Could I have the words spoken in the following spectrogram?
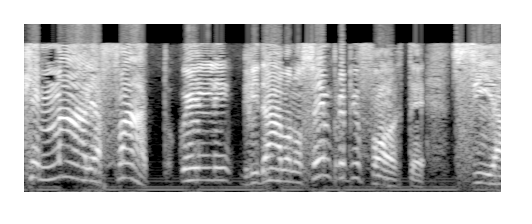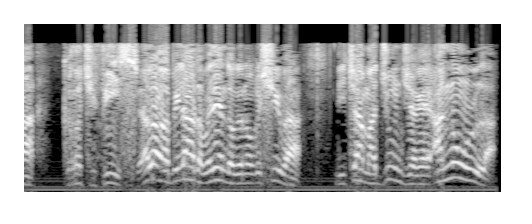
che male ha fatto? Quelli gridavano sempre più forte, sia crocifisso. Allora Pilato, vedendo che non riusciva, diciamo, a giungere a nulla,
